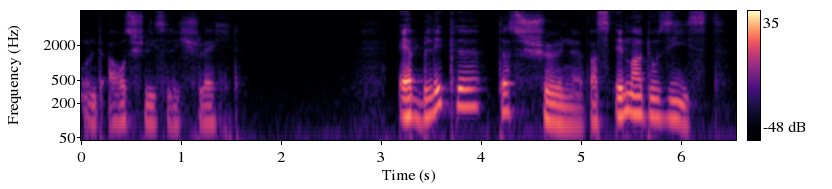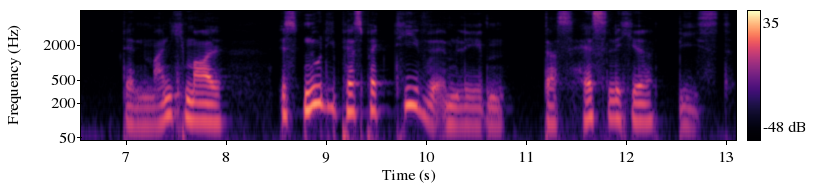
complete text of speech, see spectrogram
und ausschließlich schlecht. Erblicke das Schöne, was immer du siehst, denn manchmal ist nur die Perspektive im Leben das hässliche Biest.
